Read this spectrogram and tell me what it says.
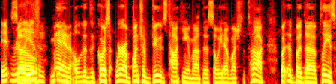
It really So, isn't. Man, of course, we're a bunch of dudes talking about this, so we have much to talk. But but uh, please,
